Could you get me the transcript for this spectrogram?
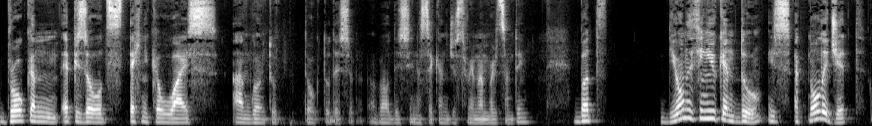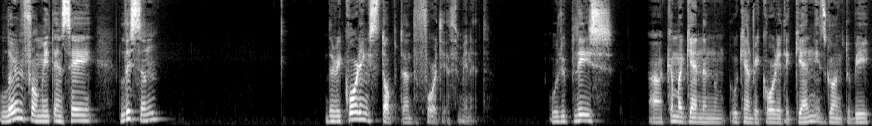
broken episodes technical wise i'm going to talk to this about this in a second just remembered something but the only thing you can do is acknowledge it learn from it and say listen the recording stopped at the 40th minute would you please uh, come again and we can record it again? It's going to be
